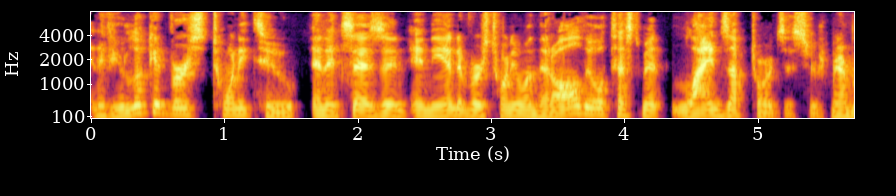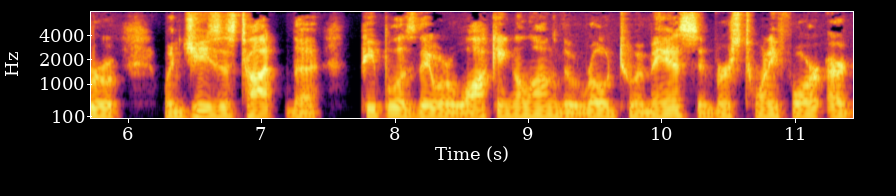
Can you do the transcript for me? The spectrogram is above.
And if you look at verse 22, and it says in, in the end of verse 21 that all the Old Testament lines up towards this. Remember when Jesus taught the people as they were walking along the road to Emmaus in verse 24, or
